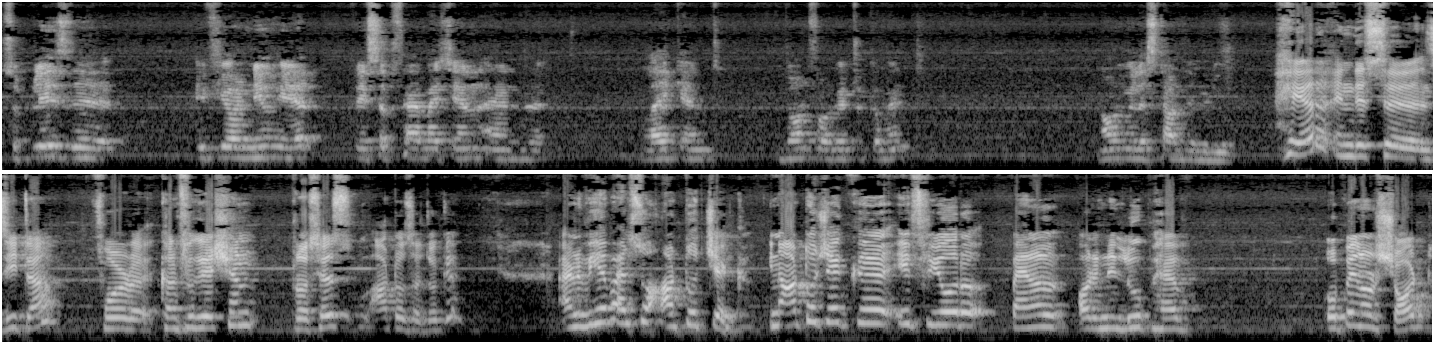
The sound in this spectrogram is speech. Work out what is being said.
so please, uh, if you are new here, please subscribe my channel and uh, like and don't forget to comment. Now we will start the video. Here in this uh, Zeta for configuration process auto search. Okay? And we have also auto check. In auto check uh, if your panel or any loop have open or short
